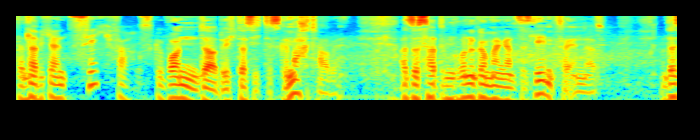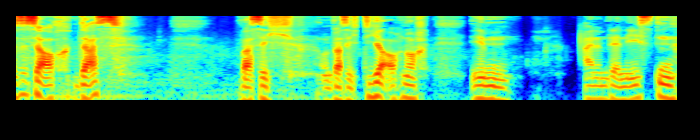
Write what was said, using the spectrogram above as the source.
dann habe ich ein zigfaches gewonnen dadurch, dass ich das gemacht habe. Also es hat im Grunde genommen mein ganzes Leben verändert. Und das ist ja auch das, was ich und was ich dir auch noch in einem der nächsten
